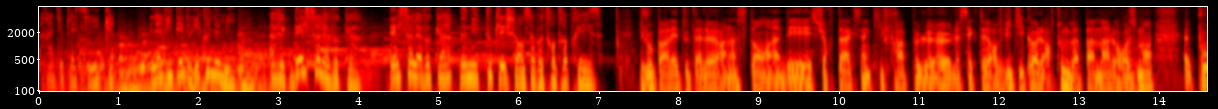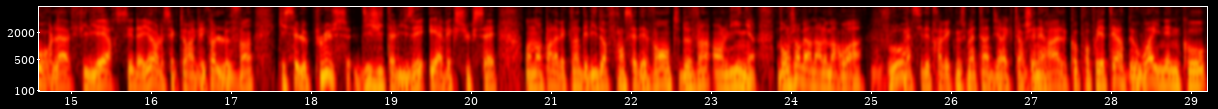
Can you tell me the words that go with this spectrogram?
Radio Classique, l'invité de l'économie. Avec Del Sol Avocat. Del Sol Avocat, donnez toutes les chances à votre entreprise. Je vous parlais tout à l'heure, à l'instant, hein, des surtaxes hein, qui frappent le, le, secteur viticole. Alors tout ne va pas mal, heureusement, euh, pour la filière. C'est d'ailleurs le secteur agricole, le vin, qui s'est le plus digitalisé et avec succès. On en parle avec l'un des leaders français des ventes de vin en ligne. Bonjour Bernard Lemarois. Bonjour. Merci d'être avec nous ce matin, directeur général, copropriétaire de Wine Co.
